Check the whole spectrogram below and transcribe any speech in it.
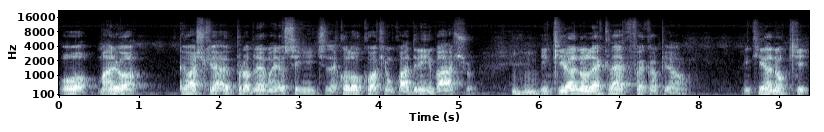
Ô, Mário, eu acho que o problema é o seguinte: você colocou aqui um quadrinho embaixo Uhum. Em que ano o Leclerc foi campeão? Em que ano que.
